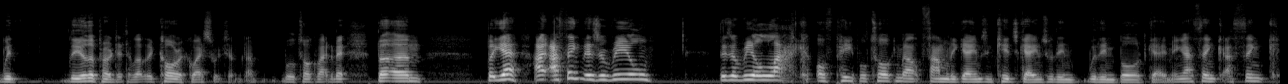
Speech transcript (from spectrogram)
with the other project I've got, the Cora Quest, which I, we'll talk about in a bit. But um, but yeah, I, I think there's a real there's a real lack of people talking about family games and kids games within within board gaming. I think I think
